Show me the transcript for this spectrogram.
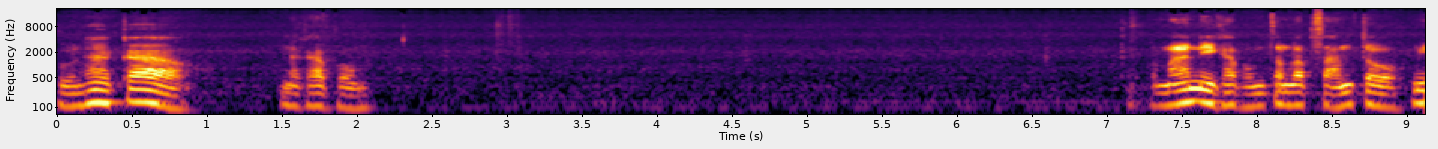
059 นะครับผม ประมาณนี้ครับผมสำหรับ 3 ตัวมี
